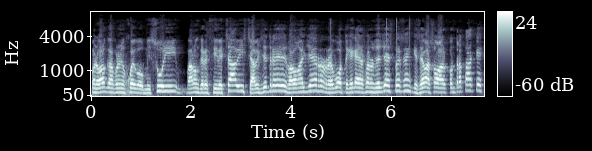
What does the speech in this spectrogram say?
Bueno, balón que va a poner en juego Missouri, balón que recibe Chavis, Chavis de tres, balón al hierro, rebote que cae en las manos de Jespersen, que se va solo al contraataque,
